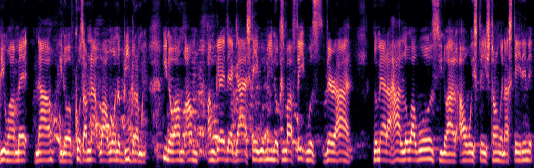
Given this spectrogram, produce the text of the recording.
be where I'm at now. You know, of course, I'm not where I want to be, but I'm, you know, I'm I'm I'm glad that God stayed with me. You know, because my faith was very high. No matter how low I was, you know, I always stayed strong and I stayed in it.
